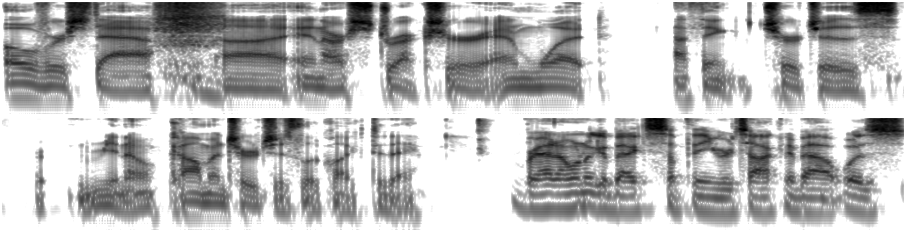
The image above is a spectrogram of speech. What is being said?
overstaff uh, in our structure and what I think churches, you know, common churches look like today. Brad, I want to go back to something you were talking about was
